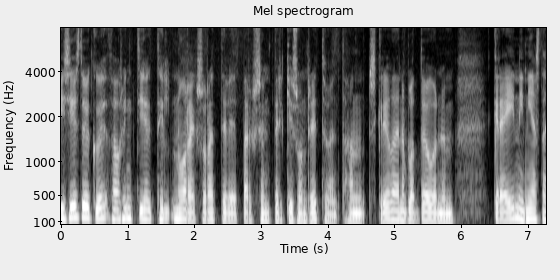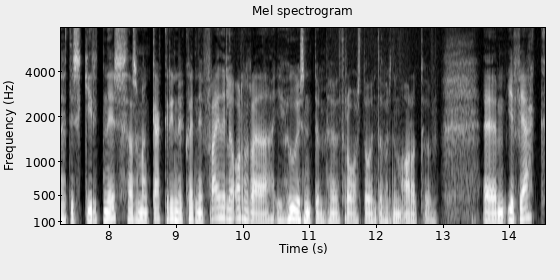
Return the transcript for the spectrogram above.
í síðustu viku þá ringdi ég til Noregs og rætti við Bergsson Birgisson Rittvönd. Hann skrifaði nefnilega dögunum grein í nýjasta hætti skýrtnis þar sem hann gaggrínir hvernig fræðilega orðræða í hugisindum hefur þróast á undanförnum áratugum. Um, ég fekk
